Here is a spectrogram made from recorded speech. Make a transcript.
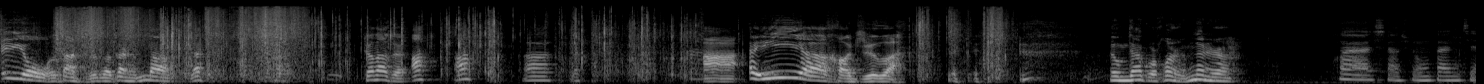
哎呦，我的大侄子，干什么呢？来，张大嘴啊啊啊！来。啊！哎呀，好侄子！哎，我们家果画什么呢？这是画小熊搬家。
